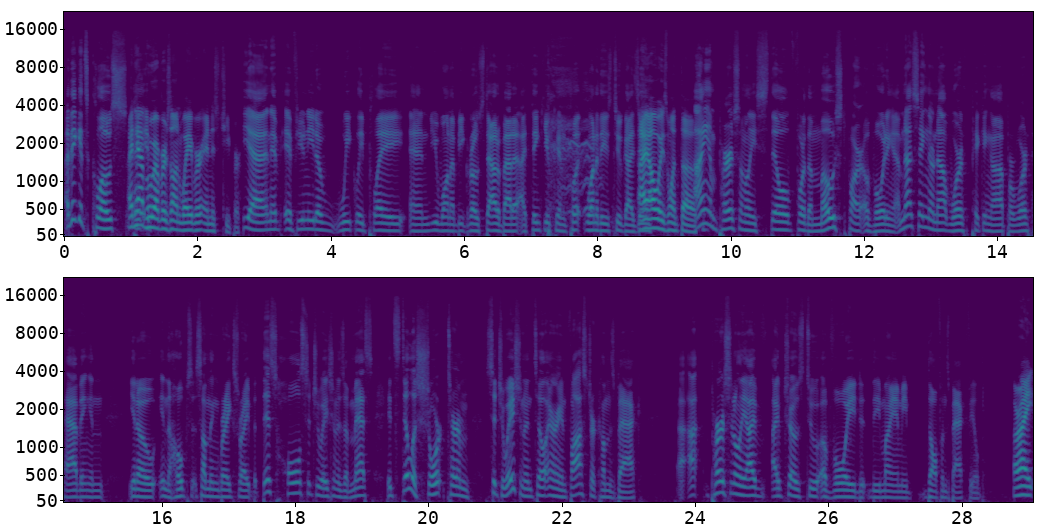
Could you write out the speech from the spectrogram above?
I think it's close. I'd have If- whoever's on waiver and is cheaper. Yeah, and if, if you need a weekly play and you want to be grossed out about it, I think you can put one of these two guys in. I always want those. I am personally still, for the most part, avoiding it. I'm not saying they're not worth picking up or worth having, and you know, in the hopes that something breaks right. But this whole situation is a mess. It's still a short term situation until Arian Foster comes back. I, I, personally, I've I've chose to avoid the Miami Dolphins backfield. All right.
